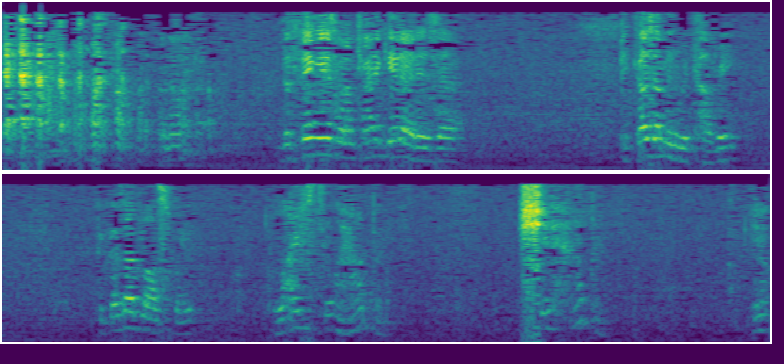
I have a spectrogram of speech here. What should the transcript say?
you know? The thing is, what I'm trying to get at is uh, because I'm in recovery, because I've lost weight, life still happens. Shit happens. You know,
